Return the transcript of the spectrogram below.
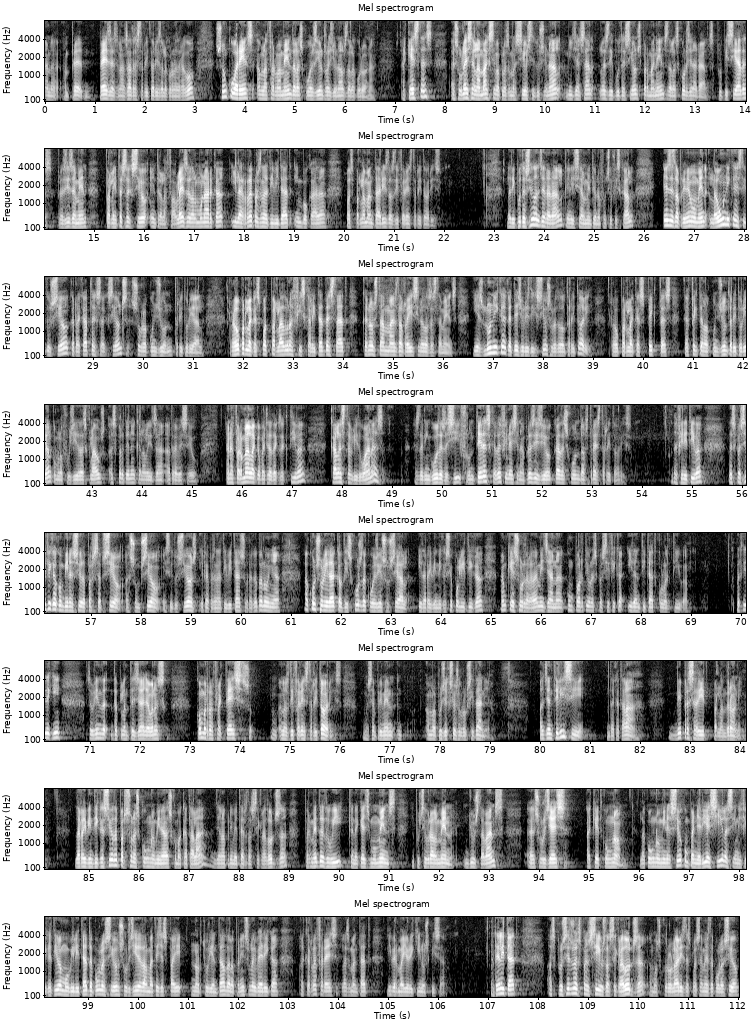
preses en els altres territoris de la Corona d'Aragó són coherents amb l'afermament de les cohesions regionals de la Corona. Aquestes assoleixen la màxima plasmació institucional mitjançant les diputacions permanents de les Corts Generals, propiciades precisament per la intersecció entre la feblesa del monarca i la representativitat invocada pels parlamentaris dels diferents territoris. La Diputació del General, que inicialment té una funció fiscal, és des del primer moment l'única institució que recapta accions sobre el conjunt territorial, raó per la que es pot parlar d'una fiscalitat d'estat que no està en mans del rei sinó dels estaments, i és l'única que té jurisdicció sobre tot el territori, raó per la que aspectes que afecten el conjunt territorial, com la fugida d'esclaus, es pretenen canalitzar a través seu. En afirmar la capacitat executiva, cal establir duanes, esdevingudes així fronteres que defineixen a precisió cadascun dels tres territoris. Definitiva, L'específica combinació de percepció, assumpció, institucions i representativitat sobre Catalunya ha consolidat que el discurs de cohesió social i de reivindicació política amb què surt de l'edat mitjana comporti una específica identitat col·lectiva. A partir d'aquí ens hauríem de plantejar llavors com es reflecteix en els diferents territoris. Comencem primer amb la projecció sobre Occitània. El gentilici de català ve precedit per l'andrònim, la reivindicació de persones cognominades com a català, ja en el primer terç del segle XII, permet deduir que en aquells moments, i possiblement just abans, eh, sorgeix aquest cognom. La cognominació acompanyaria així la significativa mobilitat de població sorgida del mateix espai nord-oriental de la península ibèrica al que es refereix l'esmentat l'Ibermalloriquinus Pissà. En realitat, els processos expansius del segle XII, amb els corolaris desplaçaments de població,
